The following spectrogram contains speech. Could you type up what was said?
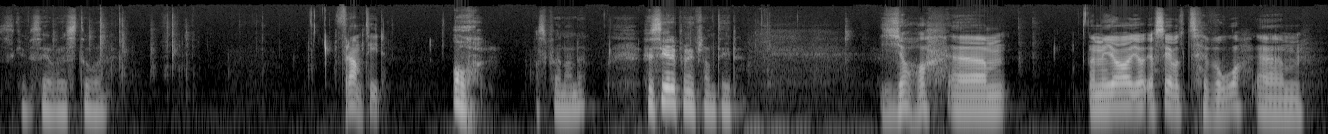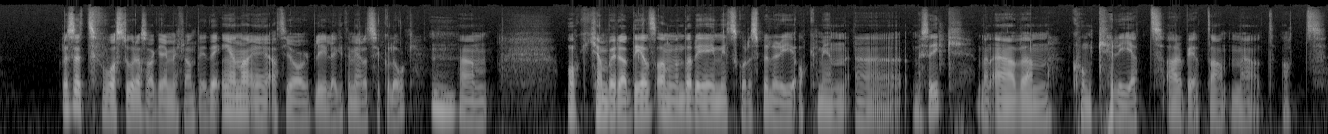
Ska vi se vad det står. framtid. Åh, vad spännande. Hur ser du på din framtid? Ja, nej men jag, jag, jag ser väl två, ehm, jag ser två stora saker i min framtid. Det ena är att jag blir legitimerad psykolog Mm. ehm, och kan börja dels använda det i mitt skådespeleri och min eh, musik, men även konkret arbeta med att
